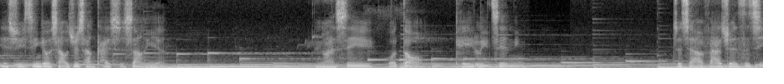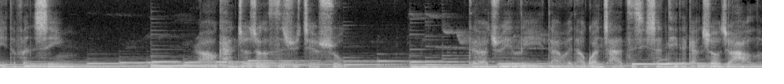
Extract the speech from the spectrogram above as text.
也许已经有小剧场开始上演，没关系，我懂，可以理解你。就只要发觉自己的分心，然后看着这个思绪结束。把注意力带回到观察自己身体的感受就好了，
